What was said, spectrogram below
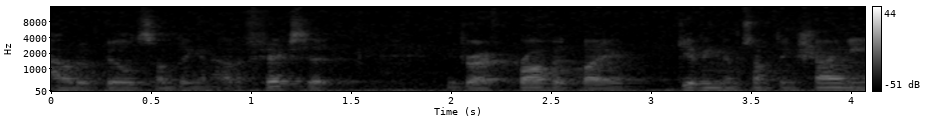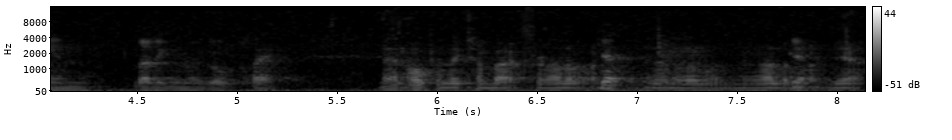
how to build something and how to fix it. You drive profit by giving them something shiny and letting them go play. And hoping they come back for another one, Yeah. and another one, and another Yeah. one, yeah.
